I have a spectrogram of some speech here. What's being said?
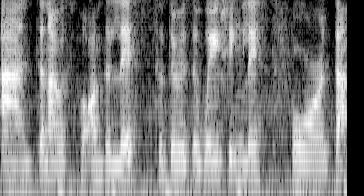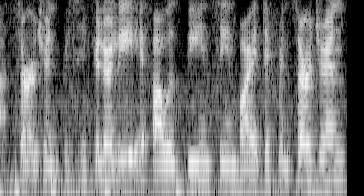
and then I was put on the list. So there is a waiting list for that surgeon particularly. If I was being seen by a different surgeon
